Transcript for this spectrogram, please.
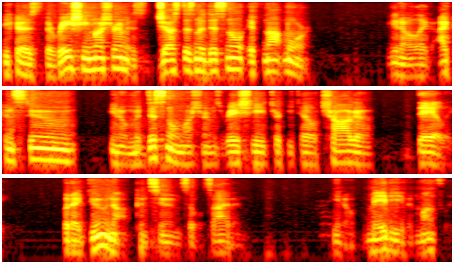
because the reishi mushroom is just as medicinal, if not more. You know, like I consume, you know, medicinal mushrooms, reishi, turkey tail, chaga daily, but I do not consume psilocybin, you know, maybe even monthly,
